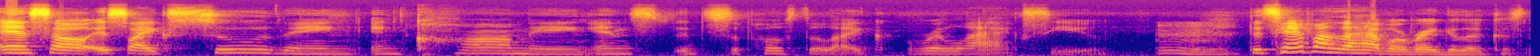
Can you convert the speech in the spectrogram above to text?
and so it's like soothing and calming, and it's, it's supposed to like relax you. Mm. The tampons I have are regular because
